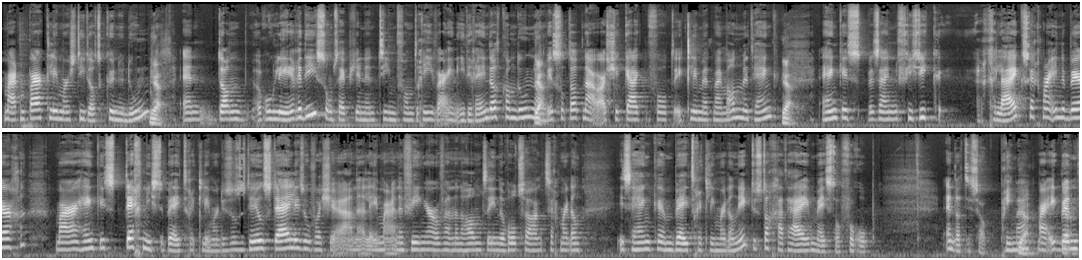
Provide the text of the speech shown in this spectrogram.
maar een paar klimmers die dat kunnen doen. ja, En dan roleren die. Soms heb je een team van drie waarin iedereen dat kan doen. Dan Ja. wisselt dat. Nou, als je kijkt bijvoorbeeld, ik klim met mijn man, met Henk. ja, Henk is, we zijn fysiek gelijk, zeg maar, in de bergen. Maar Henk is technisch de betere klimmer. Dus als het heel stijl is, of als je aan, alleen maar aan een vinger of aan een hand in de rotsen hangt, zeg maar, dan is Henk een betere klimmer dan ik. Dus dan gaat hij meestal voorop. En dat is ook prima. Ja, Maar ik ben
